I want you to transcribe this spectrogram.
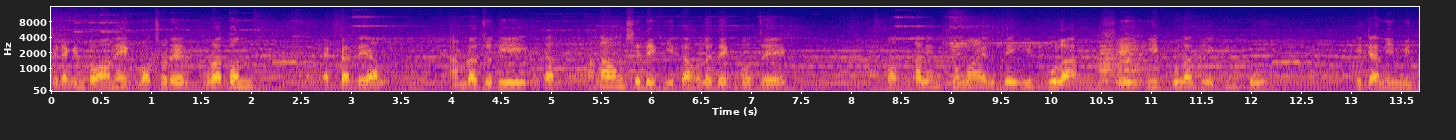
সেটা কিন্তু অনেক বছরের পুরাতন একটা দেয়াল। আমরা যদি এটা ভাঙা অংশে দেখি, তাহলে দেখব যে তৎকালীন সময়ের যে ইটগুলা, সেই ইটগুলা দিয়ে কিন্তু এটা নির্মিত।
